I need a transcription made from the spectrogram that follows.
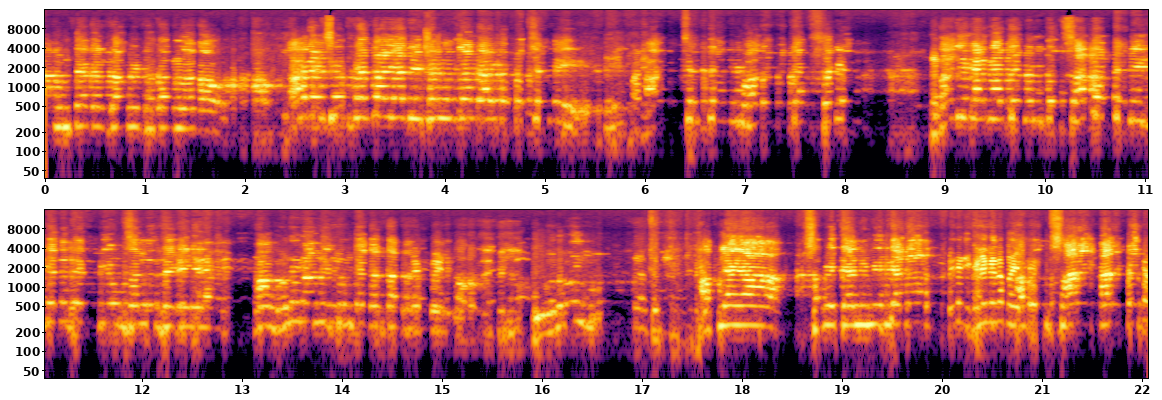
तुमच्याकरता आम्ही खतरनाक आहोत आरक्षण घेता या देशामधल्या डाव्या पक्षाने. आरक्षण आणि भारताच्या सगळ्या राजकारणाच्या नंतर सातत्याने जनतेला घेऊन संघर्ष केलेला आहे म्हणून आम्ही तुमच्याकरता म्हणून आपल्या या सभेच्या निमित्तानं सारे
